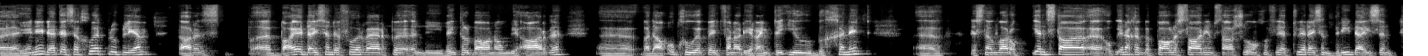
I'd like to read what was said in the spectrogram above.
Uh ja nee, dit is 'n groot probleem. Daar is baie duisende voorwerpe in die wentelbane om die aarde uh wat daar opgehoop het vanaf die ruimte eeu begin het. Uh dis nou maar op een sta uh, op enige bepaalde stadiums daar so ongeveer 2000 3000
